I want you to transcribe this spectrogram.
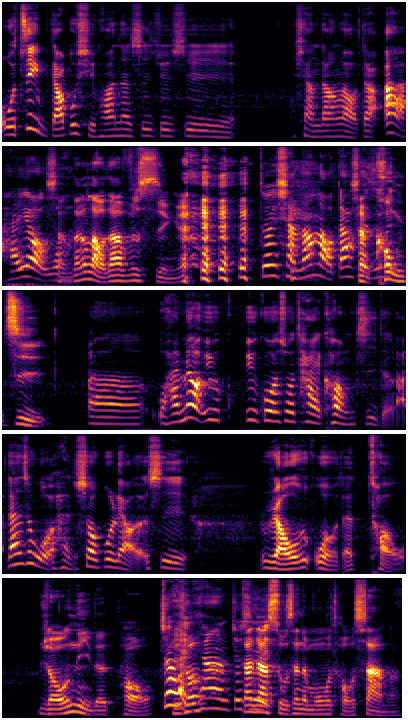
我自己比较不喜欢的是就是。想当老大啊，还有我想当老大不行哎。对，想当老大 或者是想控制。呃，我还没有遇遇过说太控制的啦，但是我很受不了的是揉我的头，揉你的头，就很像就是大家俗称的摸头煞吗？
